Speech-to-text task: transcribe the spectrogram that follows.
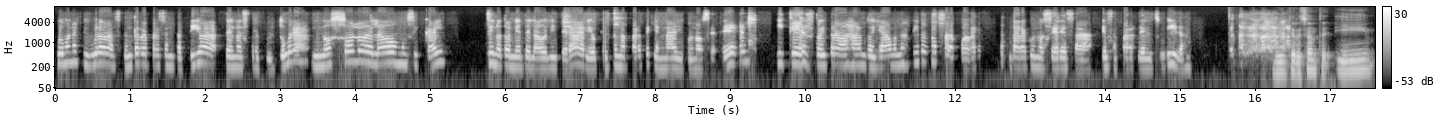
fue una figura bastante representativa de nuestra cultura, no solo del lado musical, sino también del lado literario, que es una parte que nadie conoce de él y que estoy trabajando ya unos libros para poder dar a conocer esa, esa parte de su vida. Muy interesante. ¿Y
